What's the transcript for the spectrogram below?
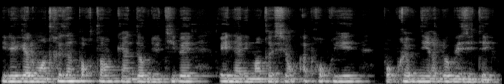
Il est également très important qu'un dog du Tibet ait une alimentation appropriée pour prévenir l'obésité.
